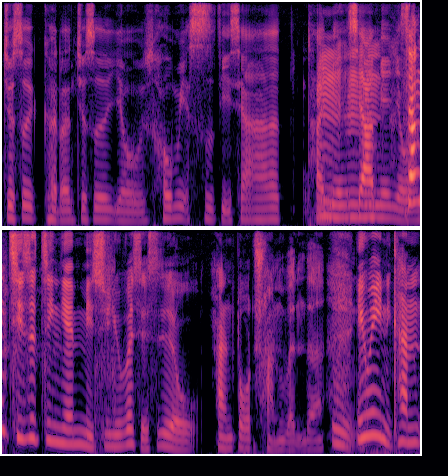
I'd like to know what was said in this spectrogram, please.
就是可能就是有后面私底下台嗯面下面。有，像其实今年 Miss Universe 也是有蛮多传闻的，嗯，因为你看，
